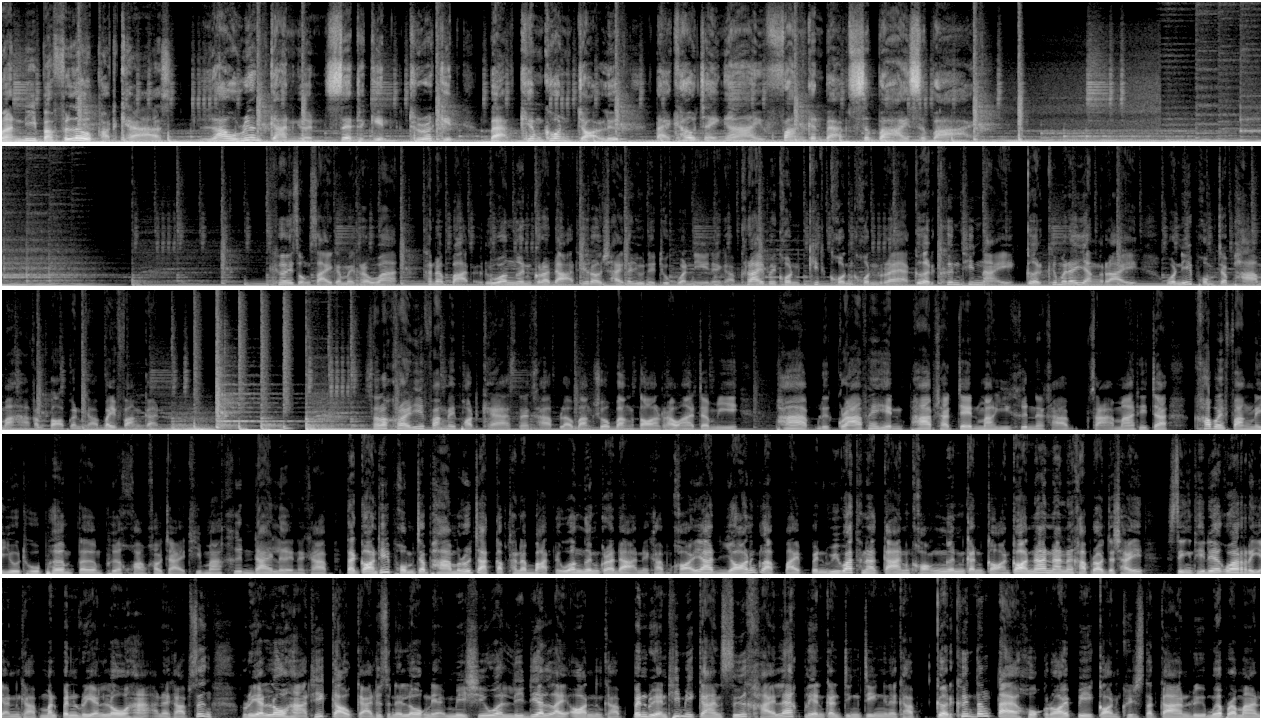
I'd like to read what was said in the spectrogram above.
Money Buffalo Podcast เล่าเรื่องการเงินเศรษฐกิจ ธุรกิจ แบบเข้มข้นเจาะลึก แต่เข้าใจง่ายฟังกันแบบสบายสบาย เคยสงสัยกันไหมครับว่า ธนบัตรหรือว่าเงินกระดาษที่เราใช้กันอยู่ในทุกวันนี้นะครับ ใครเป็นคนคิดค้นคนแรกเกิดขึ้นที่ไหน เกิดขึ้นมาได้อย่างไร วันนี้ผมจะพามาหาคำตอบกันครับ ไปฟังกัน สำหรับใครที่ฟังในพอดแคสต์นะครับ แล้วบางช่วงบางตอนเราอาจจะมีภาพหรือกราฟให้เห็นภาพชัดเจนมากยิ่งขึ้นนะครับ สามารถที่จะเข้าไปฟังใน YouTube เพิ่มเติมเพื่อความเข้าใจที่มากขึ้นได้เลยนะครับ แต่ก่อนที่ผมจะพามารู้จักกับธนบัตรหรือว่าเงินกระดาษนะครับ ขออนุญาตย้อนกลับไปเป็นวิวัฒนาการของเงินกันก่อน ก่อนหน้านั้นนะครับ เราจะใช้ สิ่งที่เรียกว่าเหรียญครับมันเป็นเหรียญโลหะนะครับซึ่งเหรียญโลหะที่เก่าแก่ที่สุดในโลกเนี่ยมีชื่อว่าลิเดียนไลออนครับเป็นเหรียญที่มีการซื้อขายแลกเปลี่ยนกันจริงๆนะครับเกิดขึ้นตั้งแต่ 600 ปีก่อนคริสตกาลหรือเมื่อประมาณ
